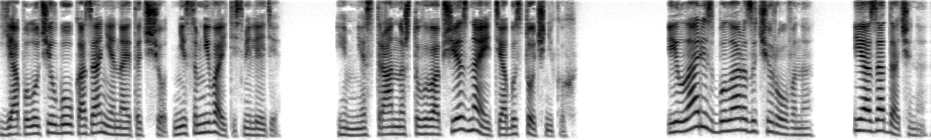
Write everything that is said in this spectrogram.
я получил бы указание на этот счет, не сомневайтесь, миледи. И мне странно, что вы вообще знаете об источниках». И Ларис была разочарована и озадачена.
